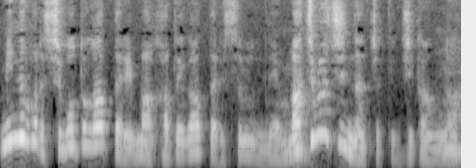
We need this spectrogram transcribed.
みんなほら仕事があったり、まあ家庭があったりするんで、まちまちになっちゃって時間が。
